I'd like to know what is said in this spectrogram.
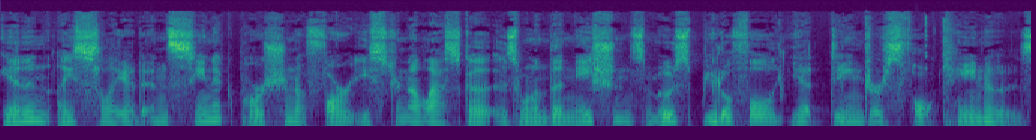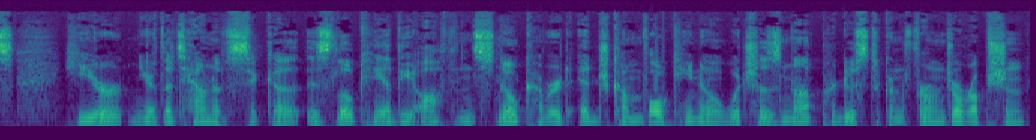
In an isolated and scenic portion of far eastern Alaska is one of the nation's most beautiful yet dangerous volcanoes. Here, near the town of Sitka, is located the often snow-covered Edgecumbe volcano which has not produced a confirmed eruption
